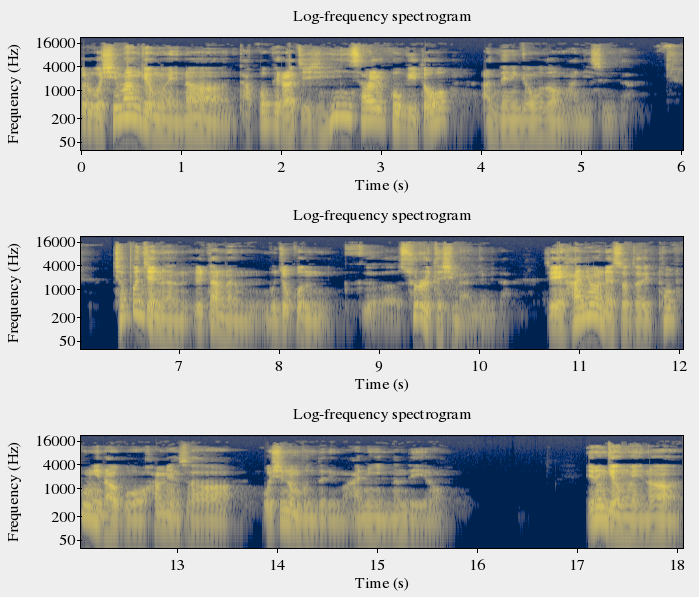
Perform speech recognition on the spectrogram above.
그리고 심한 경우에는 닭고기라든지 흰살 고기도 안 되는 경우도 많이 있습니다. 첫 번째는 일단은 무조건 그 술을 드시면 안 됩니다. 이제 한의원에서도 통풍이라고 하면서 오시는 분들이 많이 있는데요. 이런 경우에는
